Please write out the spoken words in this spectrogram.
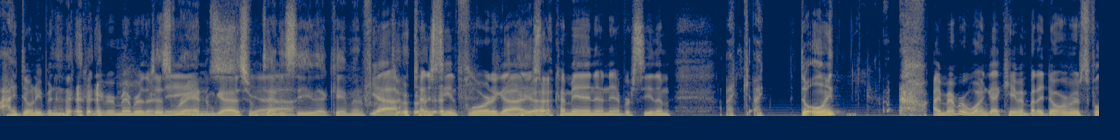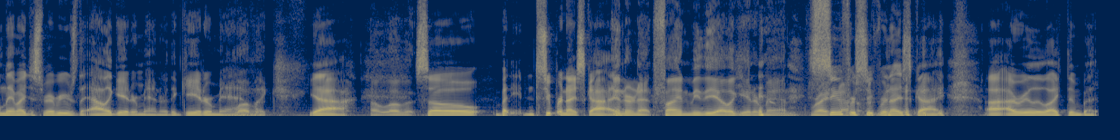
I don't even I couldn't even remember their just names. random guys from Yeah. Tennessee that came in. Yeah? Tennessee and Florida guys Yeah. would come in and never see them. I, I the only I remember one guy came in, but I don't remember his full name. I just remember he was the alligator man or the gator man. Love it. yeah, I love it. So, but super nice guy. Internet, find me the alligator man. Right super super nice guy. Uh, I really liked him, but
